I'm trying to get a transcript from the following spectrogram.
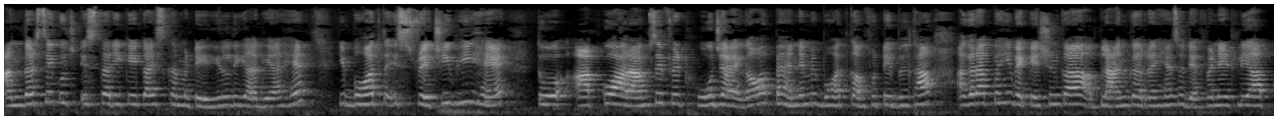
अंदर से कुछ इस तरीके का इसका मटेरियल दिया गया है। ये बहुत स्ट्रेची भी है तो आपको आराम से फिट हो जाएगा और पहनने में बहुत कंफर्टेबल था। अगर आप कहीं वेकेशन का प्लान कर रहे हैं तो डेफिनेटली आप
